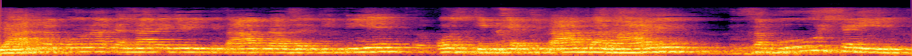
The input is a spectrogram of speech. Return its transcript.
یاد رکھو نا کہ اللہ نے جی کتاب نازل کی ہے اس کی کتاب کا نام ہے؟ زبور شریف۔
